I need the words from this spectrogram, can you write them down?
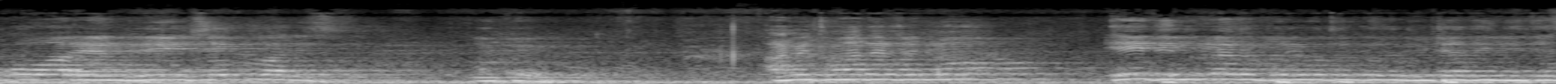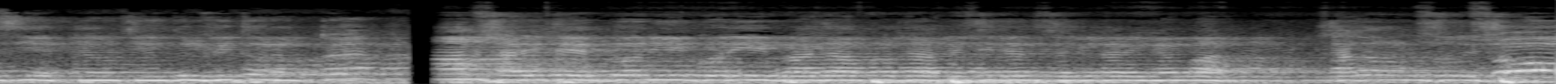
poor and rich everyone is equal. আমি তোমাদের জন্য এই দিনগুলোকে পরিবর্তন করে দুইটা দিন নিতেছি একটা হচ্ছে ঈদুল ফিতর একটা আম সারিতে ধনী গরিব রাজা প্রজা প্রেসিডেন্ট সেক্রেটারি মেম্বার সাধারণ মুসলিম সব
